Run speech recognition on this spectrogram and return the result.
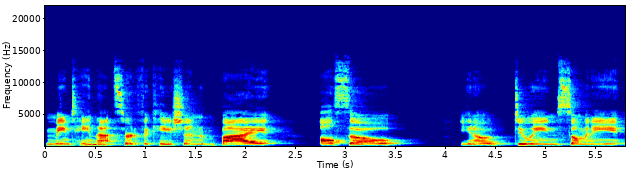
maintain that certification by also, you know, doing so many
